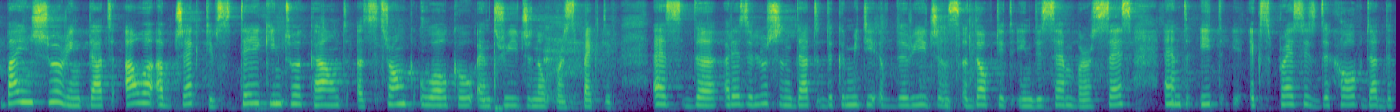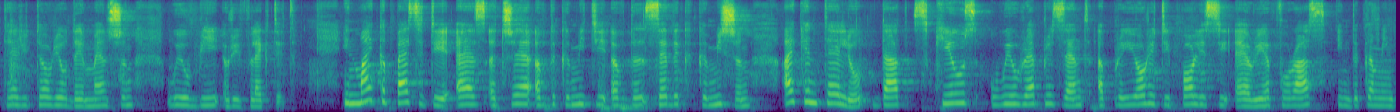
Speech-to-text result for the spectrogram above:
by ensuring that our objectives take into account a strong local and regional perspective. As the resolution that the Committee of the Regions adopted in December says, and it expresses the hope that the territorial dimension will be reflected. In my capacity as a chair of the committee of the SEDEC Commission, I can tell you that skills will represent a priority policy area for us in the coming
